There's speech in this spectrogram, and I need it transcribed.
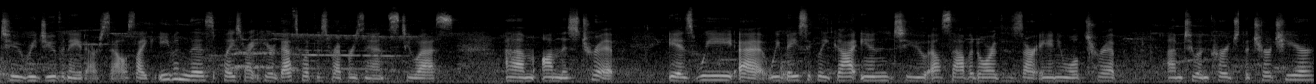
to rejuvenate ourselves. Like even this place right here, that's what this represents to us um, on this trip. Is we uh, we basically got into El Salvador. This is our annual trip um, to encourage the church here.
